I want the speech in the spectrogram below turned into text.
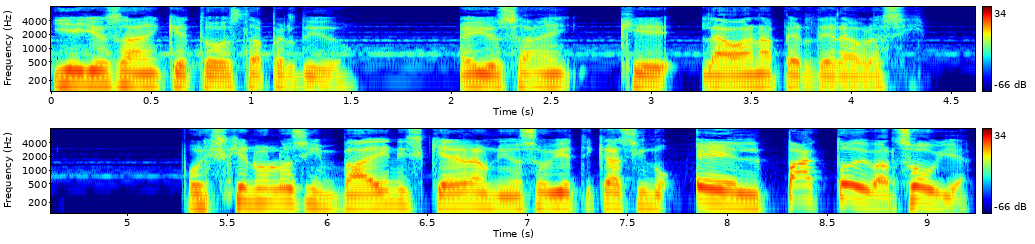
Y ellos saben que todo está perdido. Ellos saben que la van a perder ahora sí. Porque es que no los invade ni siquiera la Unión Soviética, sino el Pacto de Varsovia.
